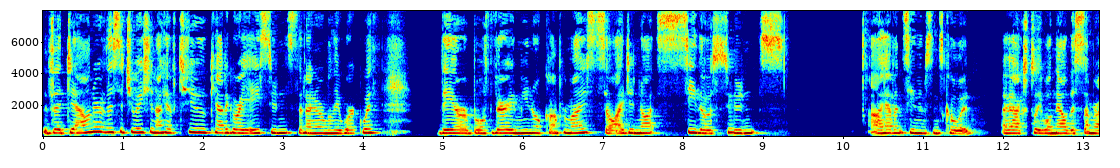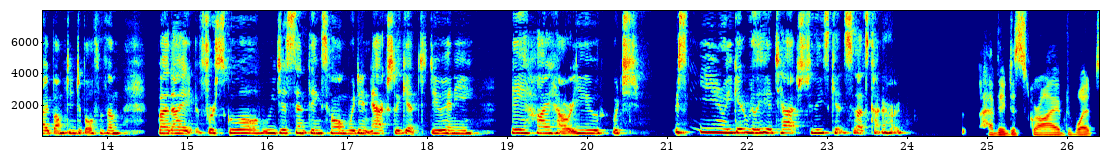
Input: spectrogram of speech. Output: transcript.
The downer of the situation i have two category a students that i normally work with. They are both very immunocompromised so i did not see those students I haven't seen them since COVID. I've actually, well, now this summer I bumped into both of them, but I, for school, we just sent things home. We didn't actually get to do any, hey, hi, how are you? Which is, you know, you get really attached to these kids, so that's kind of hard. Have they described what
